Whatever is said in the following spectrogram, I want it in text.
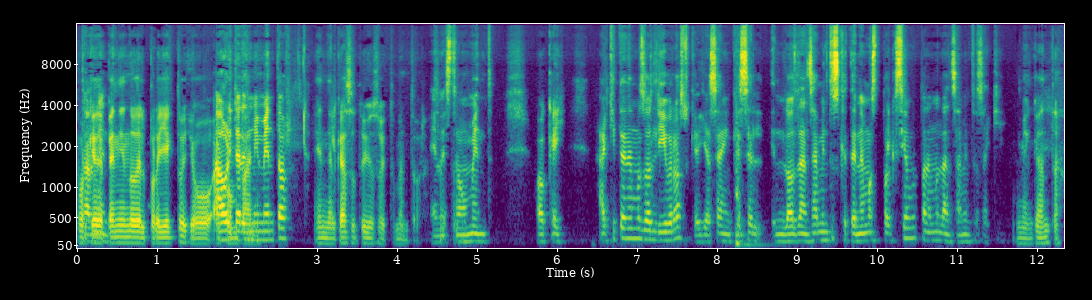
Porque dependiendo del proyecto yo... Ahorita eres mi mentor. En el caso tuyo soy tu mentor. En este momento. Ok. Aquí tenemos dos libros que ya saben que es el, los lanzamientos que tenemos, porque siempre ponemos lanzamientos aquí. Me encanta.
